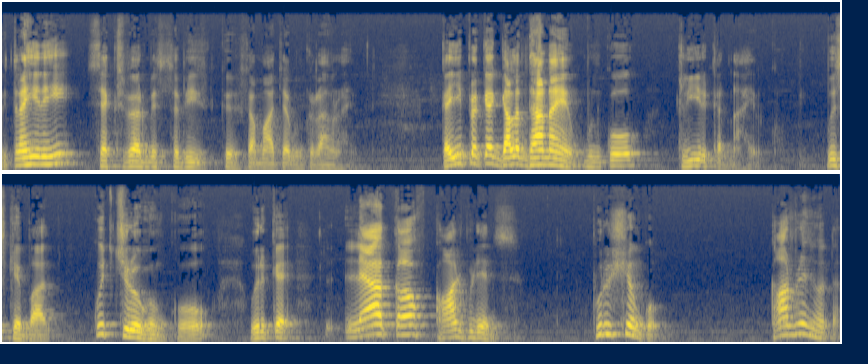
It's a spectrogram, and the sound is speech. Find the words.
इतना ही नहीं सेक्स बारे में सभी समाचार उनको राम है कई प्रकार गलत धारणा है उनको क्लियर करना है उनको। उसके बाद कुछ लोगों को उनके लैक ऑफ़ कॉन्फिडेंस पुरुषों को कॉन्फिडेंस होता।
